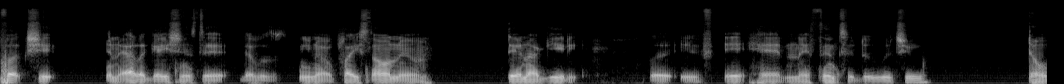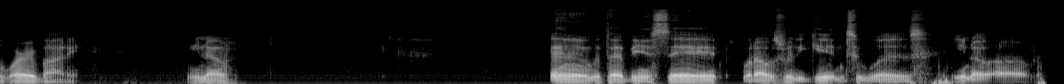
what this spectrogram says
fuck shit and allegations that that was you know placed on them, then I get it. But if it had nothing to do with you, don't worry about it. You know. And with that being said, what I was really getting to was, you know, um,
